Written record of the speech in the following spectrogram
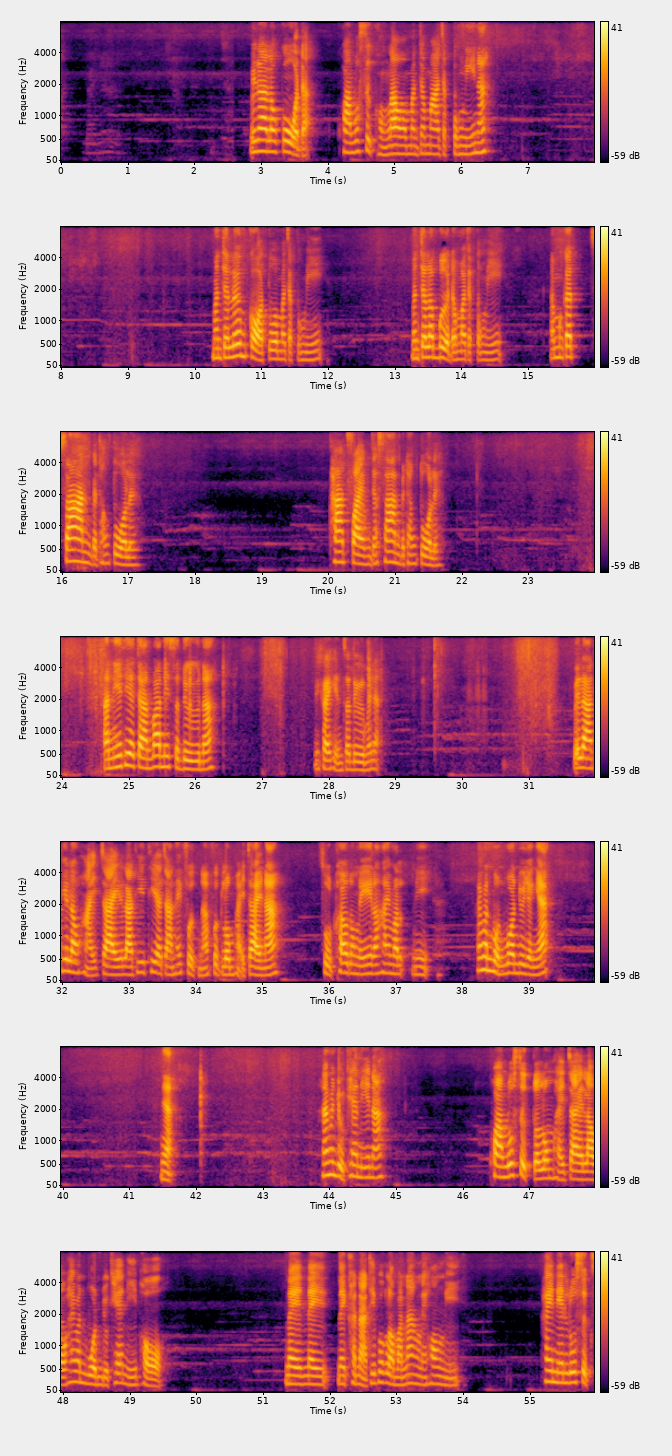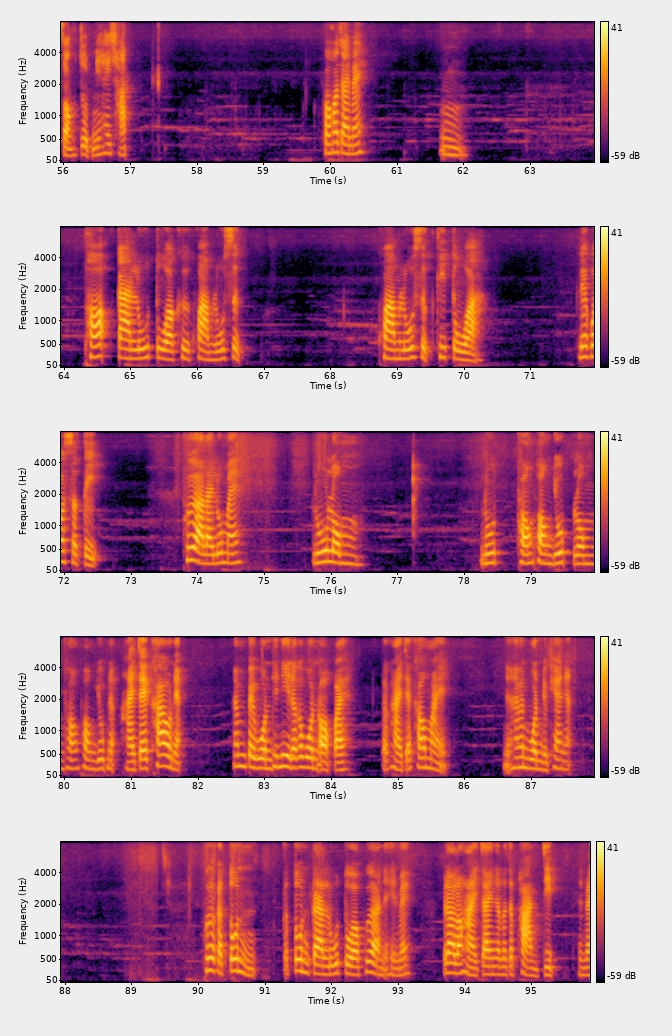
เวลาเราโกรธอะความรู้สึกของเรามันจะมาจากตรงนี้นะ มันจะเริ่มก่อตัวมาจากตรงนี้ มันจะระเบิดออกมาจากตรงนี้ แล้วมันก็ซ่านไปทั้งตัวเลยธาตุไฟมันจะซ่านไปทั้งตัวเลย อันนี้ที่อาจารย์ว่านี่สะดือนะ มีใครเห็นสะดือไหมเนี่ย เวลาที่เราหายใจ เวลาที่ที่อาจารย์ให้ฝึกนะ ฝึกลมหายใจนะ สูดเข้าตรงนี้แล้วให้มันนี่ ให้มันหมุนวนอยู่อย่างเงี้ย เนี่ย ให้มันอยู่แค่นี้นะ ความรู้สึกกับลมหายใจเราให้มันวนอยู่แค่นี้พอ ในในในขณะที่พวกเรามานั่งในห้องนี้ ให้เน้นรู้สึกสองจุดนี้ให้ชัด พอเข้าใจไหม อืม เพราะการรู้ตัวคือความรู้สึก ความรู้สึกที่ตัว เรียกว่าสติ เพื่ออะไรรู้ไหม รู้ลม รู้ท้องพองยุบลมท้องพองยุบเนี่ย หายใจเข้าเนี่ยให้มันไปวนที่นี่แล้วก็วนออกไป แล้วหายใจเข้าใหม่ เนี่ยให้มันวนอยู่แค่เนี้ยเพื่อกระตุ้นกระตุ้นการรู้ตัวเพื่อเนี่ยเห็นไหมเวลาเราหายใจเนี่ยเราจะผ่านจิตเห็นไหม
